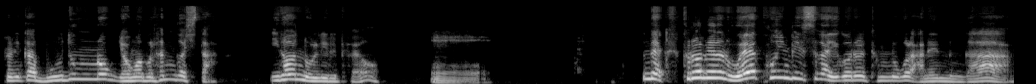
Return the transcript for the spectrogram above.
그러니까 무등록 영업을 한 것이다. 이런 논리를 펴요. 음. 근데 그러면은 왜 코인베이스가 이거를 등록을 안 했는가?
